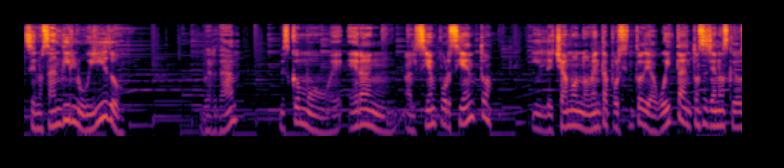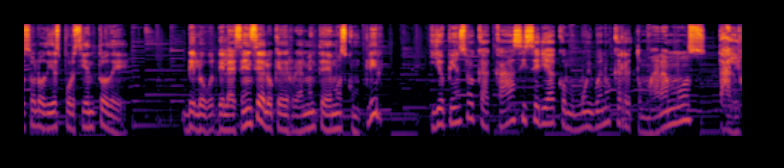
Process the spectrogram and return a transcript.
se nos han diluido, ¿verdad? Es como eh, eran al 100% y le echamos 90% de agüita, entonces ya nos quedó solo 10% de, de, lo, de la esencia de lo que realmente debemos cumplir. Y yo pienso que acá sí sería como muy bueno que retomáramos tal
